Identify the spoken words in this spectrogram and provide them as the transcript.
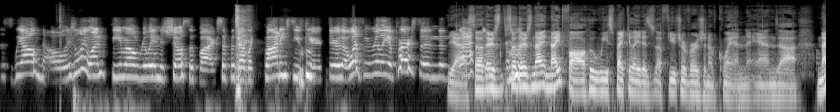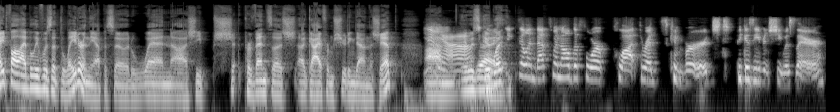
is? We all know. There's only one female really in the show so far, except for that like bodysuit character that wasn't really a person. Yeah, laughed so there's so there's Night Nightfall, who we speculate is a future version of Quinn, and uh, Nightfall, I believe, was at later in the episode when uh, she sh- prevents a, sh- a guy from shooting down the ship. Yeah. Yeah. it was Right. it was Dylan, that's when all the four plot threads converged because even she was there.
